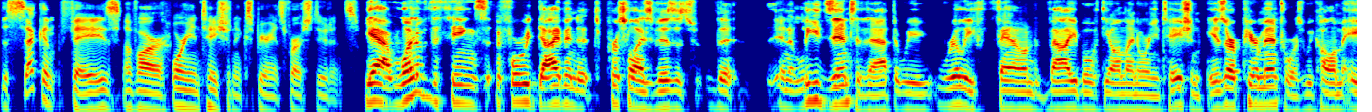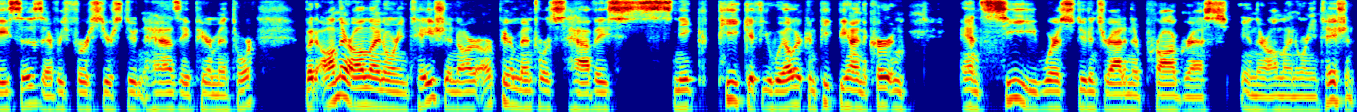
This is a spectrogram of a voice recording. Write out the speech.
the second phase of our orientation experience for our students yeah one of the things before we dive into personalized visits that and it leads into that that we really found valuable with the online orientation is our peer mentors. We call them ACEs. Every first year student has a peer mentor. But on their online orientation, our, our peer mentors have a sneak peek, if you will, or can peek behind the curtain and see where students are at in their progress in their online orientation.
